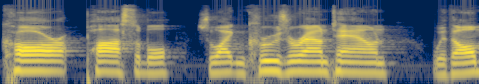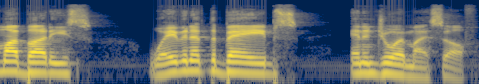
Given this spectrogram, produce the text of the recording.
car possible so I can cruise around town with all my buddies, waving at the babes, and enjoy myself.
